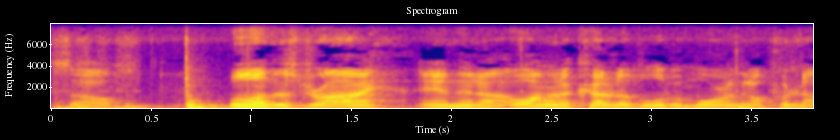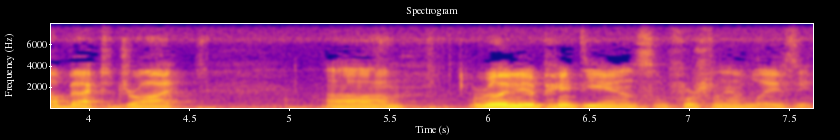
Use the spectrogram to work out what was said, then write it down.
So we'll let this dry, and then uh, oh, I'm going to cut it up a little bit more, and then I'll put it out back to dry. Um, I really need to paint the ends. Unfortunately, I'm lazy.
